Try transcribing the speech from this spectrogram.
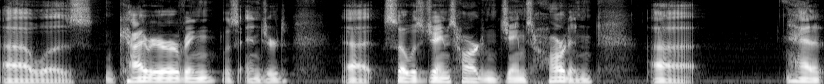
uh, was Kyrie Irving was injured. Uh, so was James Harden. James Harden uh, had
